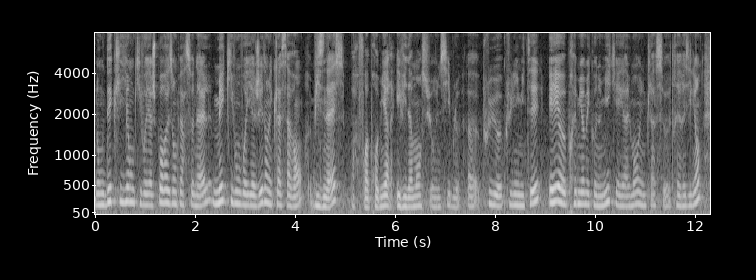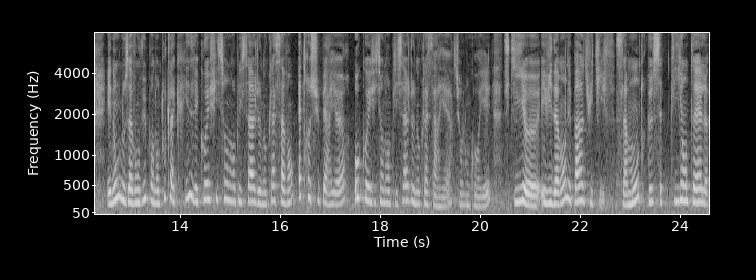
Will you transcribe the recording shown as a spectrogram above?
Donc des clients qui voyagent pour raison personnelle, mais qui vont voyager dans les classes avant, business, parfois première évidemment sur une cible euh, plus, euh, plus limitée, et euh, premium économique qui est également une classe très résiliente. Et donc nous avons vu pendant toute la crise les coefficients de remplissage de nos classes avant être supérieurs aux coefficients de remplissage de nos classes arrière sur long courrier, ce qui évidemment n'est pas intuitif. Cela montre que cette clientèle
